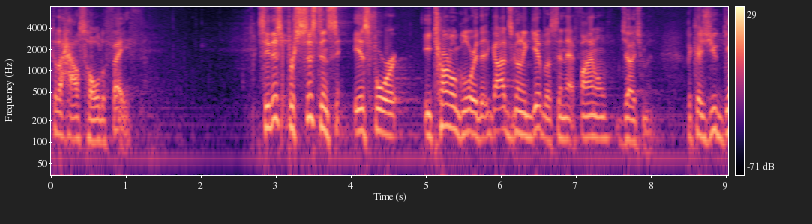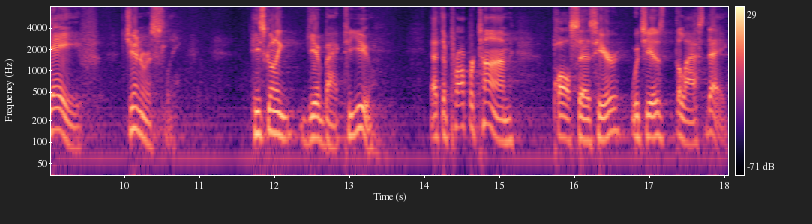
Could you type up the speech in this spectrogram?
to the household of faith. See, this persistence is for eternal glory that God's going to give us in that final judgment because you gave generously. He's going to give back to you. At the proper time, Paul says here, which is the last day.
